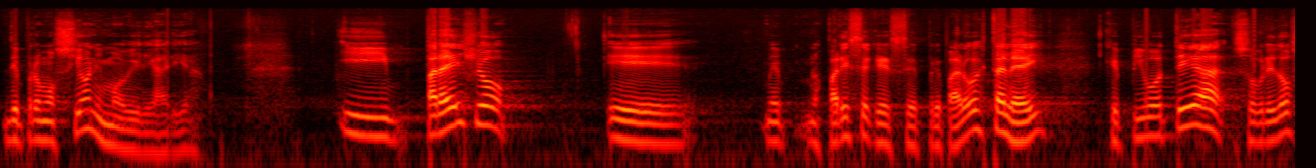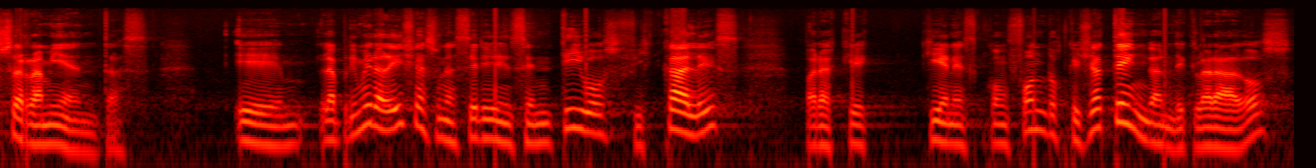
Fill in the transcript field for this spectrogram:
de promoción inmobiliaria. Y para ello eh, nos parece que se preparó esta ley que pivotea sobre dos herramientas. Eh, la primera de ellas es una serie de incentivos fiscales para que quienes con fondos que ya tengan declarados,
